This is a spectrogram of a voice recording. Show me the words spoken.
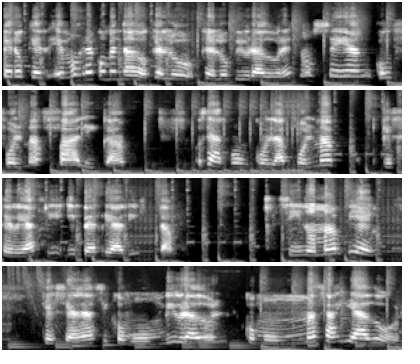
Pero que hemos recomendado que, lo, que los vibradores no sean con forma fálica, o sea, con, con la forma que se ve así hiperrealista sino más bien que sean así como un vibrador, como un masajeador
